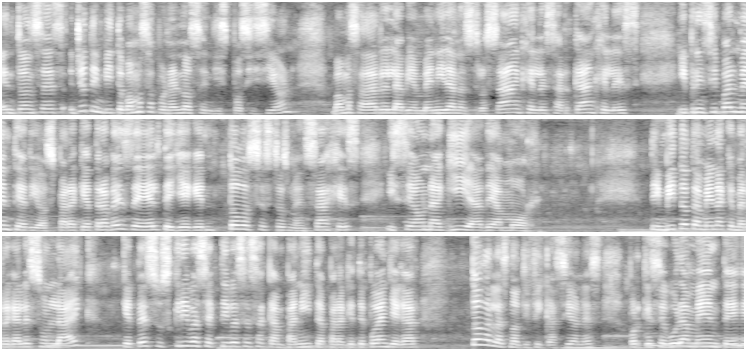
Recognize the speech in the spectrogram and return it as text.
Entonces, yo te invito, vamos a ponernos en disposición, vamos a darle la bienvenida a nuestros ángeles, arcángeles y principalmente a Dios para que a través de Él te lleguen todos estos mensajes y sea una guía de amor. Te invito también a que me regales un like, que te suscribas y actives esa campanita para que te puedan llegar todas las notificaciones, porque seguramente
